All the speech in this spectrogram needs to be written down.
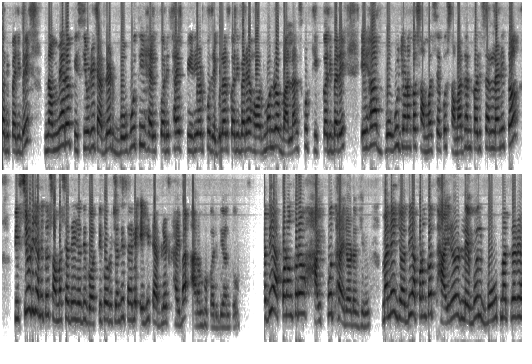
करेंगे नम्यार पीसीओडी टैबलेट बहुत ही हेल्प करीरियड को रेगुलर करमोन रलांस को ठीक कर बहुत जन समस्या को समाधान कर सारा तो पीसीओडी जनित समस्या दे जदि गति करुँच टैबलेट खाइबा आरंभ कर दिंटू जदि आपणकर हाइपोथरइडिम माने जदि आपणकर थायराइड लेवल बहुत मात्रा रे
